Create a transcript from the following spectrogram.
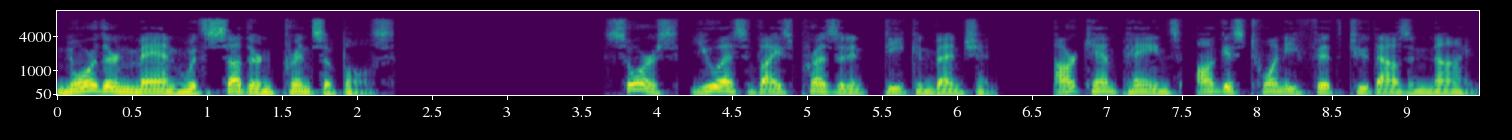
Northern man with Southern principles. Source: U.S. Vice President, D. Convention. Our Campaigns, August 25, 2009.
